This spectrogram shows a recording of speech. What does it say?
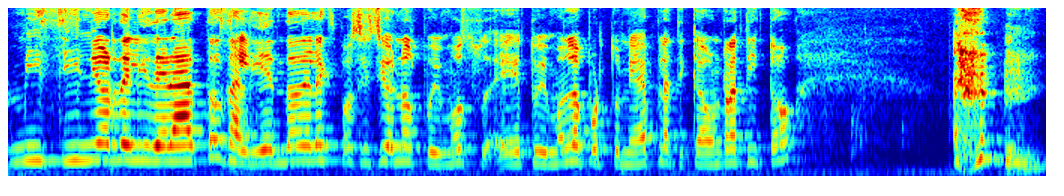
mi senior de liderato, saliendo de la exposición, nos pudimos, eh, tuvimos la oportunidad de platicar un ratito.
